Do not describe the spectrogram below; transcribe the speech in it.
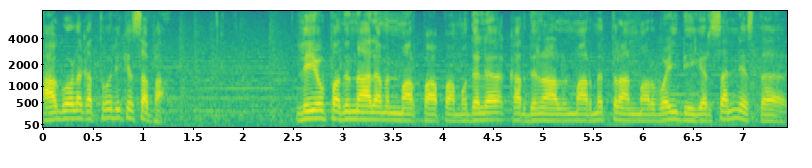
ആഗോള കത്തോലിക്ക സഭ. ലിയോ പതിനാലാമൻ മാർപ്പാപ്പ മുതൽ കർദിനാളന്മാർ മെത്രാന്മാർ വൈദികർ സന്യസ്തർ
